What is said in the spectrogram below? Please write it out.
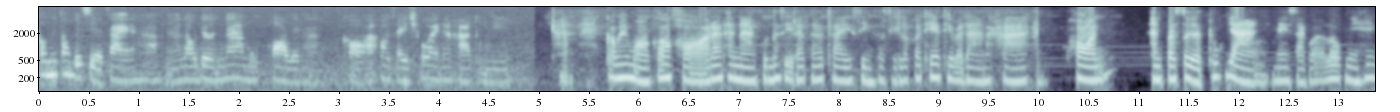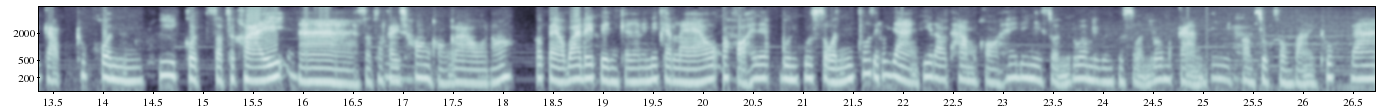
ก็ไม่ต้องไปเสียใจนะคะนะเราเดินหน้ามุกพอเลยค่ะ ขอเอาใจช่วยนะคะ ตรงนี้ ค่ะ ก็แม่หมอก็ขออาราธนาคุณพระศรีรัตนตรัยสิ่งศักดิ์สิทธิ์แล้วก็เทพเทวดานะคะ พรอันประเสริฐทุกอย่างในสากลโลกนี้ให้กับทุกคนที่กด subscribe อ่า subscribe ช่องของเราเนาะก็แปลว่าได้เป็นกัลยาณมิตรกันแล้ว ก็ขอให้ได้บุญกุศลทุกสิ่งทุกอย่างที่เราทำขอให้ได้มีส่วนร่วมในบุญกุศลร่วมกันให้มีความสุขสมหวังทุกด้า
